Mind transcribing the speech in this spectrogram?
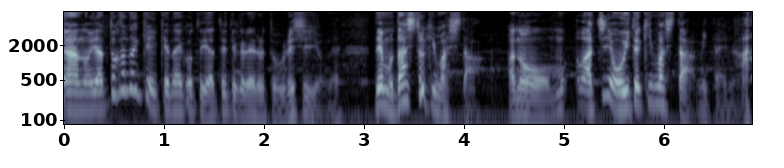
あのやっとかなきゃいけないことやっといてくれると嬉しいよね。でも出しときました。あのあっちに置いときましたみたいな。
